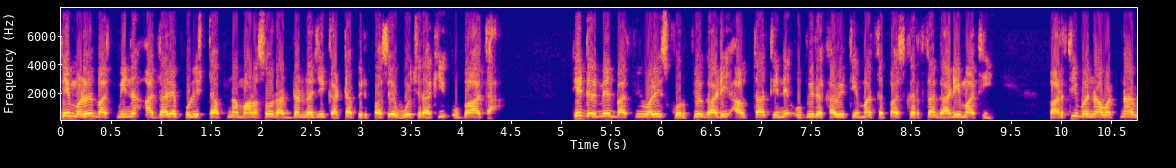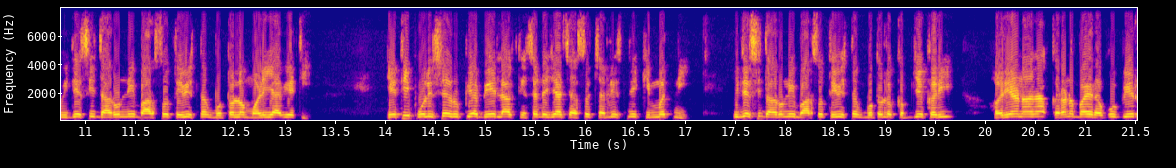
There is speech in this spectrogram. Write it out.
તે મળેલ બાતમીના આધારે પોલીસ સ્ટાફના માણસો રાડન નજીક ઘાટાપીર પાસે વોચ રાખી ઊભા હતા. તે દરમિયાન બાતમીવાળી સ્કોર્પિયો ગાડી આવતા તેને ઊભી રખાવી તેમાં તપાસ કરતા ગાડીમાંથી ભારતીય બનાવટના વિદેશી દારૂની બારસો ત્રેવીસ નંગ બોટલો મળી આવી હતી. જેથી પોલીસે રૂપિયા બે લાખ ત્રેસઠ હજાર ચારસો ચાલીસની કિંમતની વિદેશી દારૂની બારસો ત્રેવીસ નંગ બોટલો કબજે કરી હરિયાણાના કરણભાઈ રઘુબીર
